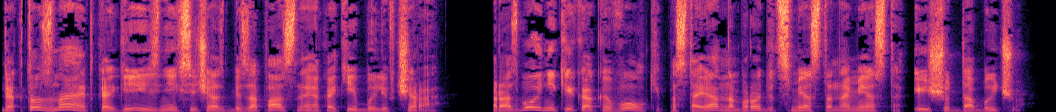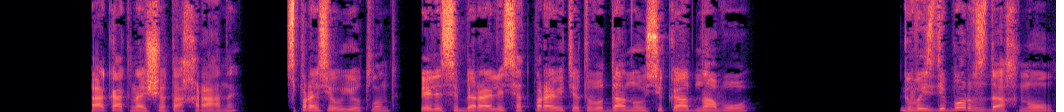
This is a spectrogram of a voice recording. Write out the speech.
«Да кто знает, какие из них сейчас безопасные, а какие были вчера. Разбойники, как и волки, постоянно бродят с места на место, ищут добычу. «А как насчет охраны?» — спросил Ютланд. «Или собирались отправить этого Данусика одного?» Гвоздебор вздохнул.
